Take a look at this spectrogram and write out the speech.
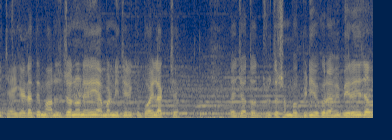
এই জায়গাটাতে মানুষজনও নেই, আমার নিজেরই খুব ভয় লাগছে। তাই যত দ্রুত সম্ভব ভিডিও করে আমি বেরিয়ে যাব।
